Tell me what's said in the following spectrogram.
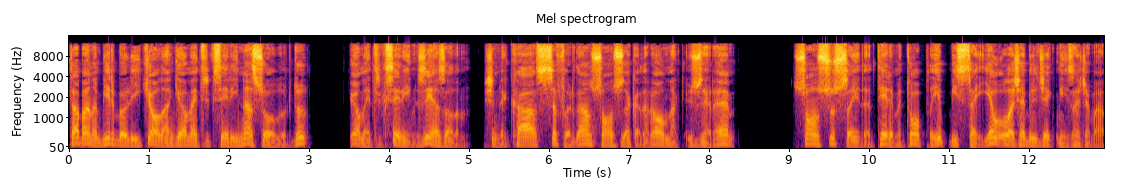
Tabanı 1 bölü 2 olan geometrik seri nasıl olurdu? Geometrik serimizi yazalım. Şimdi k sıfırdan sonsuza kadar olmak üzere, sonsuz sayıda terimi toplayıp bir sayıya ulaşabilecek miyiz acaba?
